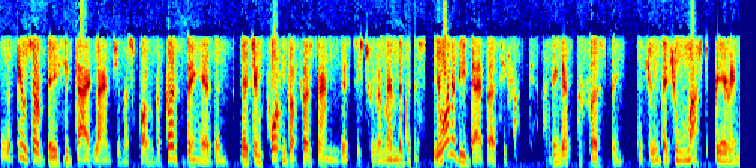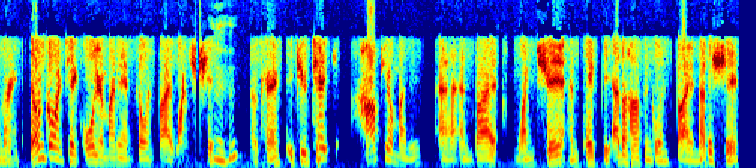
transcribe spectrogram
a few sort of basic guidelines you must follow. The first thing is, and it's important for first-time investors to remember this: you want to be diversified. I think that's the first thing that you that you must bear in mind. Don't go and take all your money and go and buy one share. Okay, if you take half your money uh, and buy one share and take the other half and go and buy another share,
